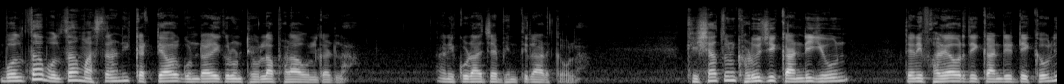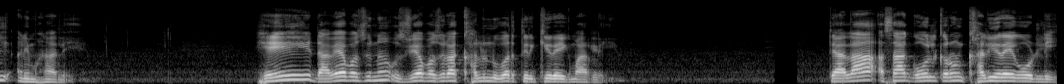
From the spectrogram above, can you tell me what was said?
बोलता बोलता मास्तरांनी कट्ट्यावर गुंडाळी करून ठेवला फळा उलगडला आणि कुडाच्या भिंतीला अडकवला. खिशातून खडूची कांडी घेऊन त्यांनी फळ्यावरती कांडी टेकवली आणि म्हणाले हे डाव्या बाजूनं उजव्या बाजूला खालून वर तिरकी रेग मारली. त्याला असा गोल करून खाली रेग ओढली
